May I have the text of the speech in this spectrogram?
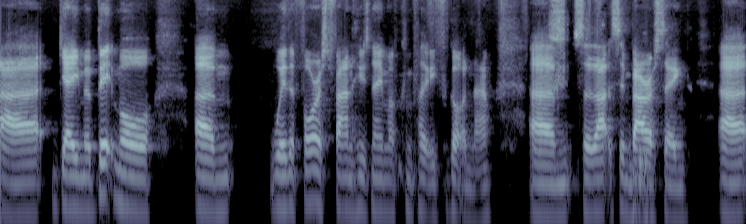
uh, game a bit more um, with a Forest fan whose name I've completely forgotten now. Um, so that's embarrassing. Uh,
